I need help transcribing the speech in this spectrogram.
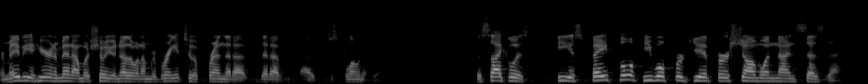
Or maybe here in a minute, I'm going to show you another one. I'm going to bring it to a friend that, I, that I've, I've just blown it with. The cycle is He is faithful, He will forgive. 1 John 1 9 says that.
